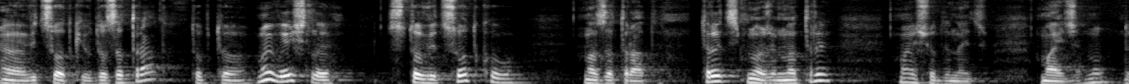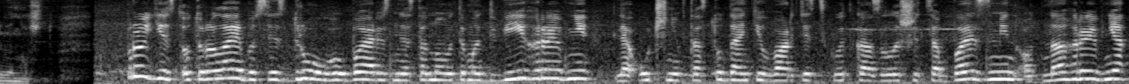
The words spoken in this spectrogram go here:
відсотків до затрат, тобто ми вийшли 100% на затрати. 30 множимо на 3, маєш одиницю. Майже, ну 90. Проїзд у тролейбусі з 2 березня становитиме 2 гривні. Для учнів та студентів вартість квитка залишиться без змін – 1 гривня.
